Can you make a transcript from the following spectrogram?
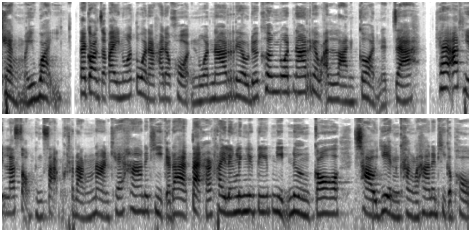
แข็งไม่ไหว แต่ก่อนจะไปนวดตัวนะคะเดี๋ยวขอนวดหน้าเร็วด้วยเครื่องนวดหน้าเร็วอันลานก่อนนะจ๊ะ แค่อาทิตย์ละ 2-3 ครั้งนานแค่ 5 นาทีก็ได้ แต่ถ้าใครเร่งๆรีบๆนิดนึงก็เช้าเย็นครั้งละ 5 นาทีก็พอ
